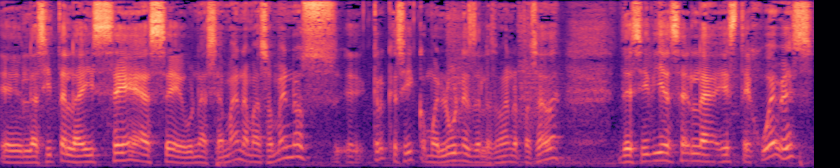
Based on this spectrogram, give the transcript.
Eh, la cita la hice hace una semana más o menos, eh, creo que sí, como el lunes de la semana pasada decidí hacerla este jueves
